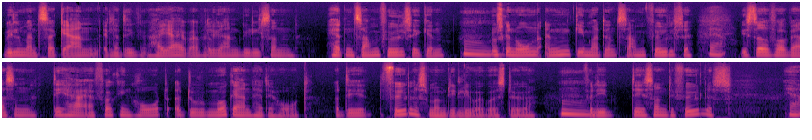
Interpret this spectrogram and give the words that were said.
vil man så gerne, eller det har jeg i hvert fald gerne ville, sådan have den samme følelse igen. Mm. Nu skal nogen anden give mig den samme følelse, Ja. i stedet for at være sådan, det her er fucking hårdt, og du må gerne have det hårdt. Og det føles, som om dit liv er gået i stykker. Mm. Fordi det er sådan, det føles. Ja.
